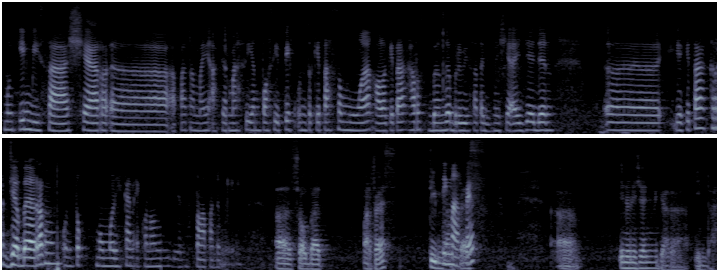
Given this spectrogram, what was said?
mungkin bisa share uh, apa namanya afirmasi yang positif untuk kita semua kalau kita harus bangga berwisata di Indonesia aja dan uh, ya kita kerja bareng untuk memulihkan ekonomi dan setelah pandemi ini. Uh, Sobat Marves, tim, tim Marves, Marves. Uh, Indonesia ini negara indah,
